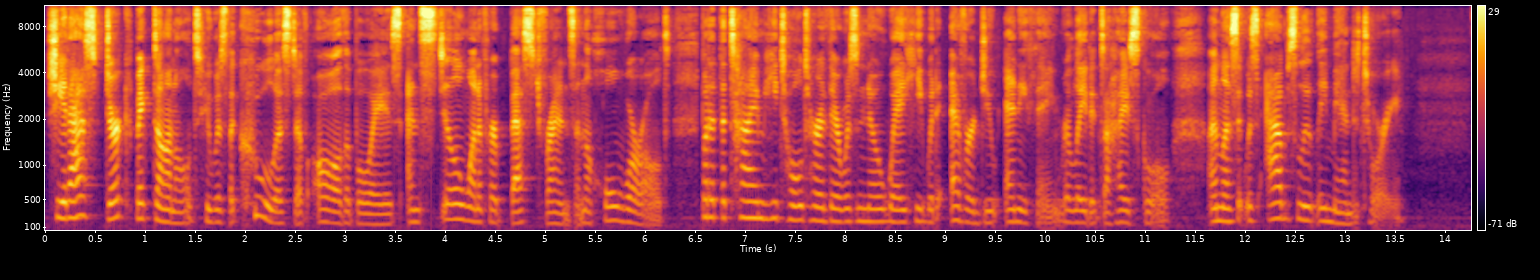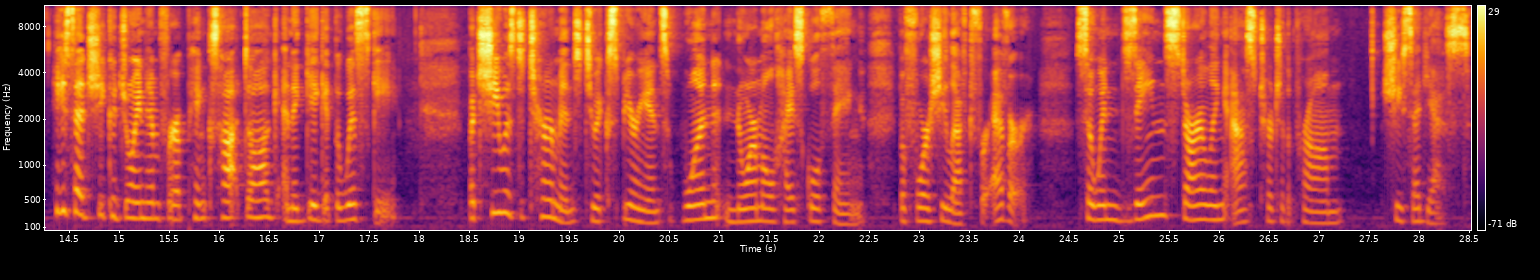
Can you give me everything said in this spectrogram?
She had asked Dirk McDonald, who was the coolest of all the boys and still one of her best friends in the whole world, but at the time he told her there was no way he would ever do anything related to high school unless it was absolutely mandatory. He said she could join him for a Pink's hot dog and a gig at the whiskey. But she was determined to experience one normal high school thing before she left forever. So when Zane Starling asked her to the prom, she said yes.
